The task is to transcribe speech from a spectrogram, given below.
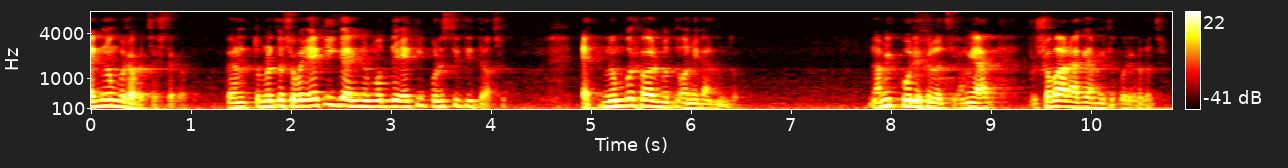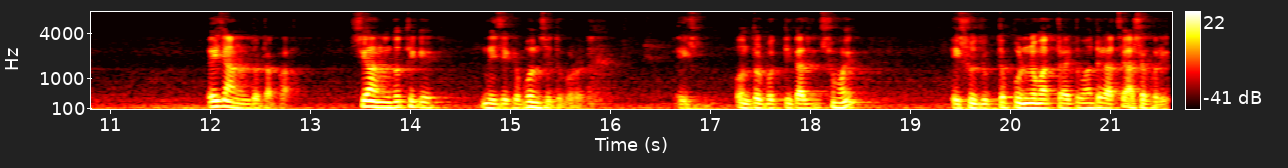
এক নম্বর হওয়ার চেষ্টা করো। কারণ তোমরা তো সবাই একই গাইনের মধ্যে, একই পরিস্থিতিতে আছো। এক নম্বর হওয়ার মধ্যে অনেক আনন্দ। আমি করে ফেলেছি। আমি সবার আগে আমি এটা করে ফেলেছি। এই যে আনন্দটা পা সে আনন্দ থেকে নিজেকে বঞ্চিত করে। এই অন্তর্বর্তীকালীন সময় এই সুযোগটা পূর্ণমাত্রায় তোমাদের আছে, আশা করি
